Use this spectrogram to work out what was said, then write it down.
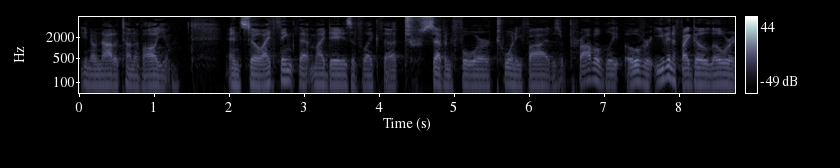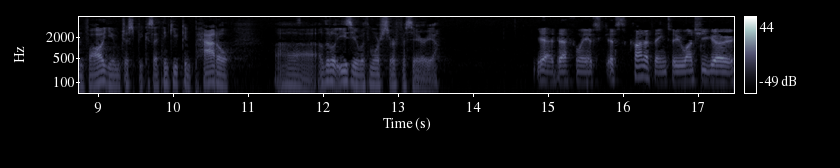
you know not a ton of volume. And so I think that my days of like the t- 7 4 25s are probably over, even if I go lower in volume, just because I think you can paddle uh, a little easier with more surface area. Yeah, definitely. It's it's kind of thing too. Once you go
